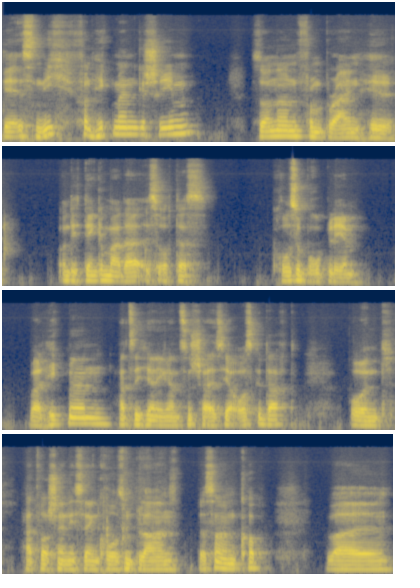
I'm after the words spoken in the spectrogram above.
Der ist nicht von Hickman geschrieben, sondern von Brian Hill. Und ich denke mal, da ist auch das große Problem. Weil Hickman hat sich ja den ganzen Scheiß hier ausgedacht und hat wahrscheinlich seinen großen Plan besser im Kopf, weil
